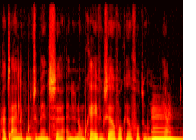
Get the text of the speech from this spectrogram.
Uiteindelijk moeten mensen en hun omgeving zelf ook heel veel doen. Ja.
